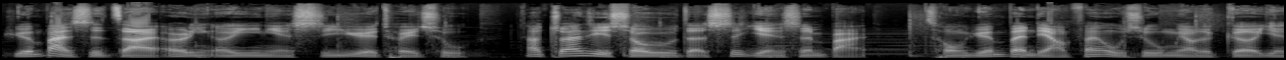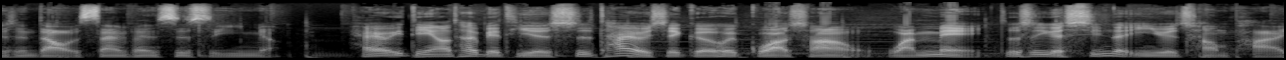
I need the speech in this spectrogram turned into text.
原版是在二零二一年十一月推出。那专辑收录的是延伸版，从原本两分五十五秒的歌延伸到三分四十一秒。还有一点要特别提的是，它有些歌会挂上“完美”，这是一个新的音乐厂牌，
